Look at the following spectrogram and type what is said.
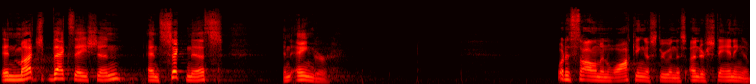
in much vexation and sickness and anger. What is Solomon walking us through in this understanding of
